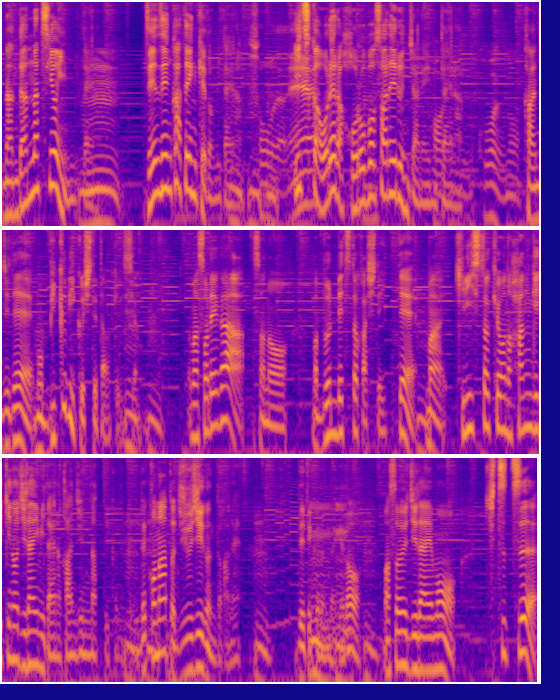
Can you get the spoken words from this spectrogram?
なんであんな強いんみたいな、全然勝てんけどみたいな、いつか俺ら滅ぼされるんじゃねみたいな感じでもうビクビクしてたわけですよ。まあ、それがその、まあ、分裂とかしていって、まあ、キリスト教の反撃の時代みたいな感じになっていくんだけど。でこのあと十字軍とかね出てくるんだけど、まあ、そういう時代もきつつ、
